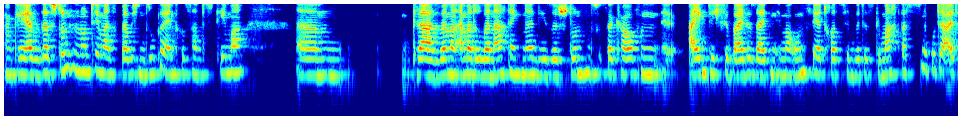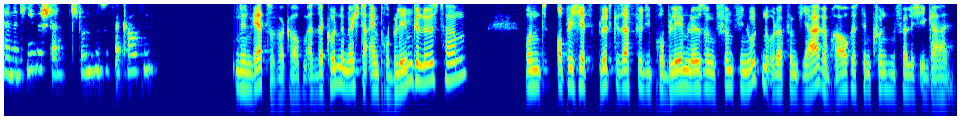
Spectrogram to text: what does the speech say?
Okay, also das Stundenlohnthema ist, glaube ich, ein super interessantes Thema. Ähm, klar, also wenn man einmal drüber nachdenkt, ne, diese Stunden zu verkaufen, äh, eigentlich für beide Seiten immer unfair, trotzdem wird es gemacht. Was ist eine gute Alternative, statt Stunden zu verkaufen? Den Wert zu verkaufen. Also der Kunde möchte ein Problem gelöst haben. Und ob ich jetzt blöd gesagt für die Problemlösung fünf Minuten oder fünf Jahre brauche, ist dem Kunden völlig egal.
